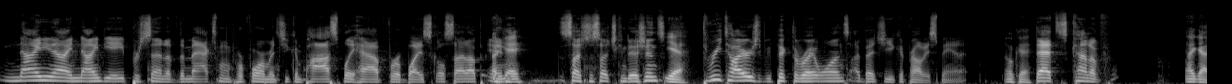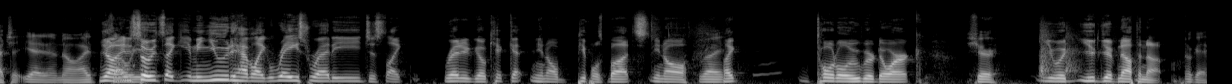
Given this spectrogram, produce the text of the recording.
99, 98 percent of the maximum performance you can possibly have for a bicycle setup in Okay. such and such conditions. Yeah. three tires. If you pick the right ones, I bet you you could probably span it. Okay, That's kind of I got you. Yeah, no, I. saw and so it's like I mean, you would have like race ready, just like ready to go kick at you know people's butts. You know, Right. like total uber dork, Sure. you would you'd give nothing up. Okay.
